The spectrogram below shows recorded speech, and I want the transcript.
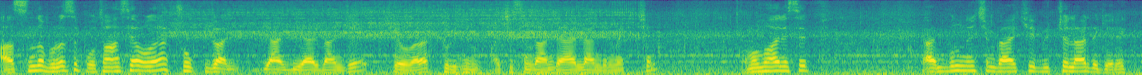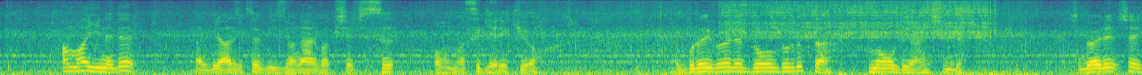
Aslında burası potansiyel olarak çok güzel yani bir yer bence şey olarak turizm açısından değerlendirmek için. Ama maalesef yani bunun için belki bütçeler de gerek ama yine de yani birazcık da vizyoner bakış açısı olması gerekiyor. Yani burayı böyle doldurduk da ne oldu yani şimdi? Şimdi böyle şey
